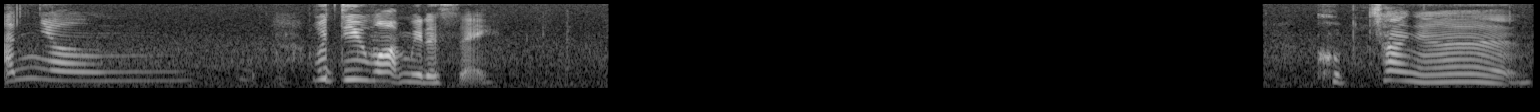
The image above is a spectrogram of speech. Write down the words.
안녕. What do you want me to say? 곱창은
